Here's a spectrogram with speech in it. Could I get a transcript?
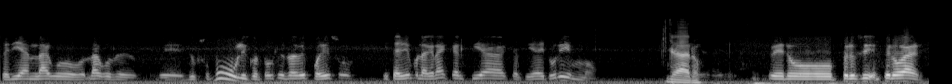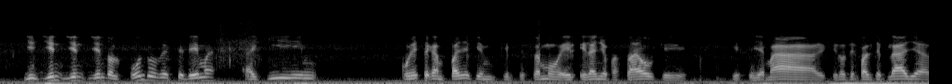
serían lagos lagos de, uso público, entonces tal vez por eso, y también por la gran cantidad cantidad de turismo. Claro. Pero, pero sí, pero a ver, yendo, al fondo de este tema, aquí con esta campaña que, empezamos el, año pasado, que, se llama Que no te falte playa,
